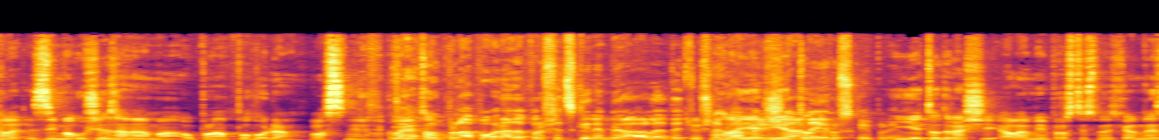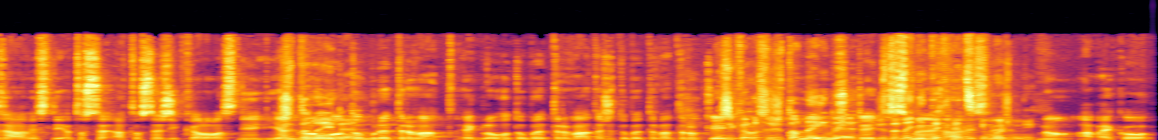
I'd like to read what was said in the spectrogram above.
hele, zima už je za náma a úplná pohoda vlastně. Jako je to, úplná pohoda to pro všechny nebyla, ale teď už nemáme hele, je, žádný je to, ruský plyn. Je to dražší, ale my prostě jsme teďka nezávislí a to se, a to se říkalo vlastně, jak to dlouho nejde. to bude trvat, jak dlouho to bude trvat a že to bude trvat roky. Říkalo se, že to nejde, že to není technicky možné. No a jako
